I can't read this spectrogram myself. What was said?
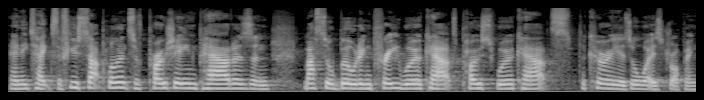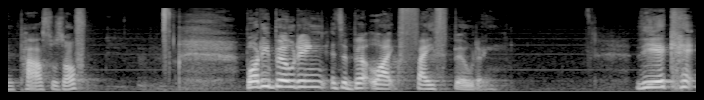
and he takes a few supplements of protein powders and muscle building pre workouts, post workouts. The courier is always dropping parcels off. Bodybuilding is a bit like faith building. There can,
